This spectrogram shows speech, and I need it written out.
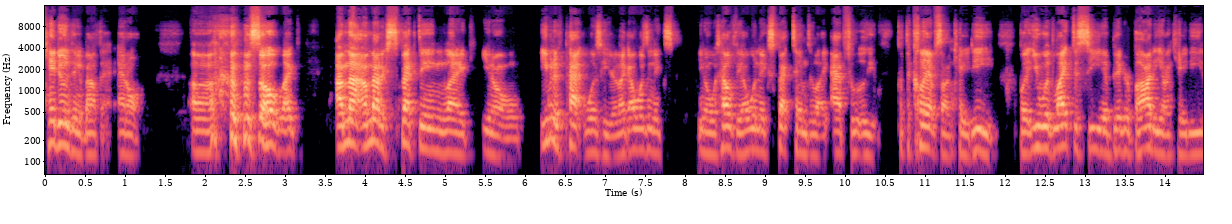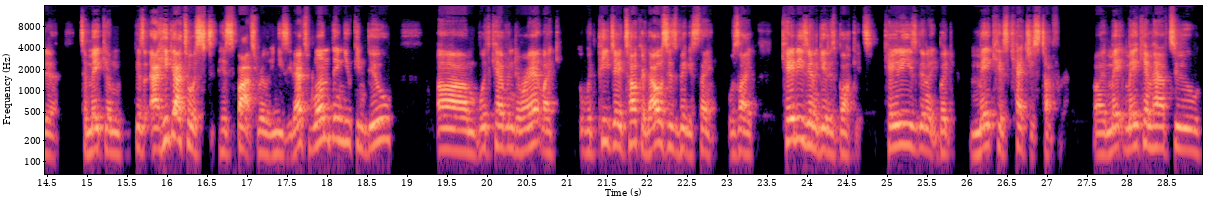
can't do anything about that at all. Uh, so like I'm not I'm not expecting like you know even if Pat was here, like I wasn't ex- you know was healthy, I wouldn't expect him to like absolutely put the clamps on KD. But you would like to see a bigger body on KD to to make him because uh, he got to his, his spots really easy. That's one thing you can do um, with Kevin Durant. Like with PJ Tucker, that was his biggest thing. Was like KD's gonna get his buckets. KD's gonna, but make his catches tougher. Right? Make make him have to,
